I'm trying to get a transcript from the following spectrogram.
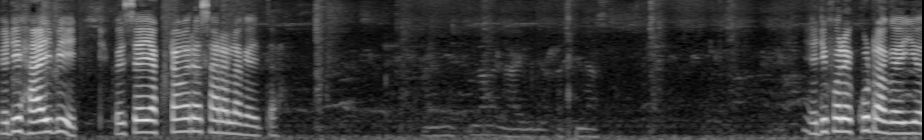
এটি হাইব্রিড কইছে একটা করে সারা লাগাইতা এটি পরে কোটা ইয়ে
